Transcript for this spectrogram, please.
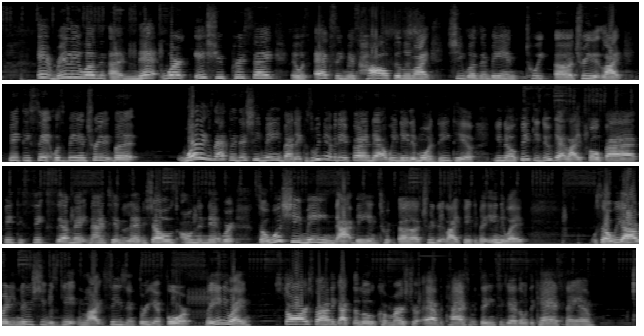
it really wasn't a network issue per se. It was actually Miss Hall feeling like she wasn't being tweet, uh, treated like 50 Cent was being treated. But what exactly did she mean by that? Because we never did find out. We needed more detail. You know, 50 do got like 4, 5, 56, 7, 8, 9, 10, 11 shows on the network. So what she mean not being uh, treated like 50? But anyway so we already knew she was getting like season three and four. But anyway, Starz finally got the little commercial advertisement thing together with the cast saying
